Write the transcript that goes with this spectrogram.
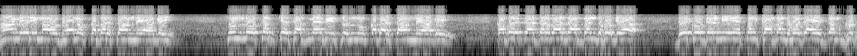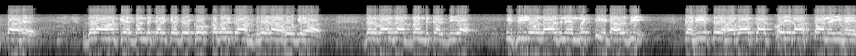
ہاں میری ماں بہنوں، قبر سامنے آ گئی۔ سن لو سب کے سب، میں بھی سن لوں، قبر سامنے آ گئی۔ قبر کا دروازہ بند ہو گیا۔ دیکھو گرمی میں پنکھا بند ہو جائے، دم گھٹتا ہے۔ ذرا آنکھیں بند کر کے دیکھو، قبر کا اندھیرا ہو گیا۔ دروازہ بند کر دیا۔ اسی اولاد نے مٹی ڈال دی۔ کہیں سے ہوا کا کوئی راستہ نہیں ہے۔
